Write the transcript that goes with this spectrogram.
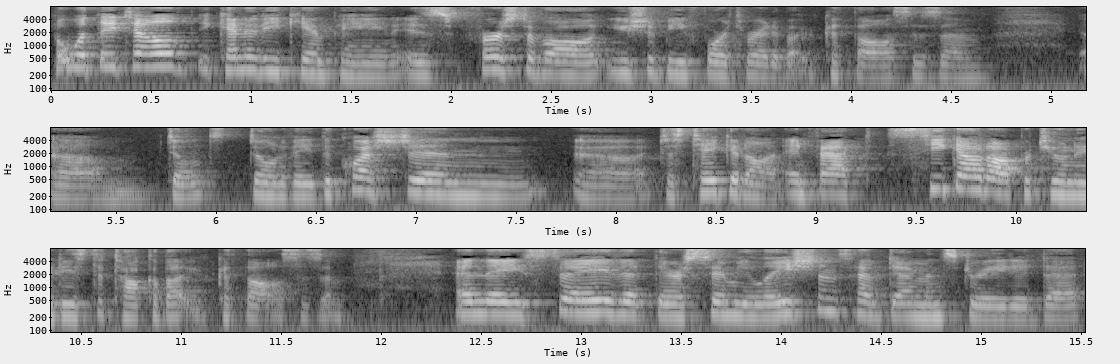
But what they tell the Kennedy campaign is, first of all, you should be forthright about your Catholicism um, don't don't evade the question. Uh, just take it on. In fact, seek out opportunities to talk about your Catholicism. And they say that their simulations have demonstrated that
